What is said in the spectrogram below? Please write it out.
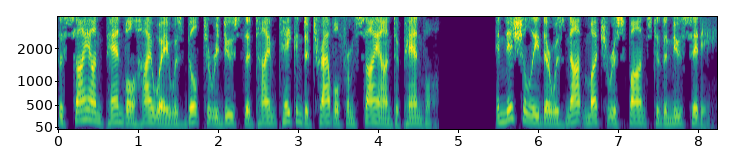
The Sion Panvel Highway was built to reduce the time taken to travel from Sion to Panvel. Initially there was not much response to the new city.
